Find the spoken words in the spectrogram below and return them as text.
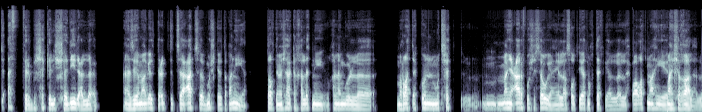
تأثر بشكل شديد على اللعب، أنا زي ما قلت 6 ساعات بسبب مشكلة تقنية، صارت مشاكل خلتني خلينا نقول مرات أكون متشتت ماني عارف وش أسوي يعني الصوتيات مختفية، ال الحوارات ما هي ما هي شغالة، ال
